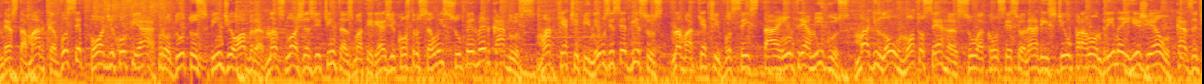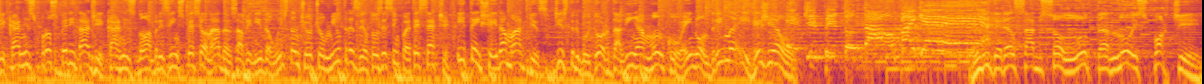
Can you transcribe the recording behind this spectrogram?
Nesta marca você pode confiar. Produtos fim de obra nas lojas de tintas, materiais de construção e supermercados. Marquete Pneus e Serviços. Na Marquete você está entre amigos. Maglow Motosserra, sua concessionária Estil para Londrina e região. Casa de Carnes Prosperidade. Carnes nobres inspecionadas. Avenida Winston Churchill 1357. E Teixeira Marques, distribuidor da linha Manco em Londrina e região. Equipe total vai querer. Liderança absoluta no esporte.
